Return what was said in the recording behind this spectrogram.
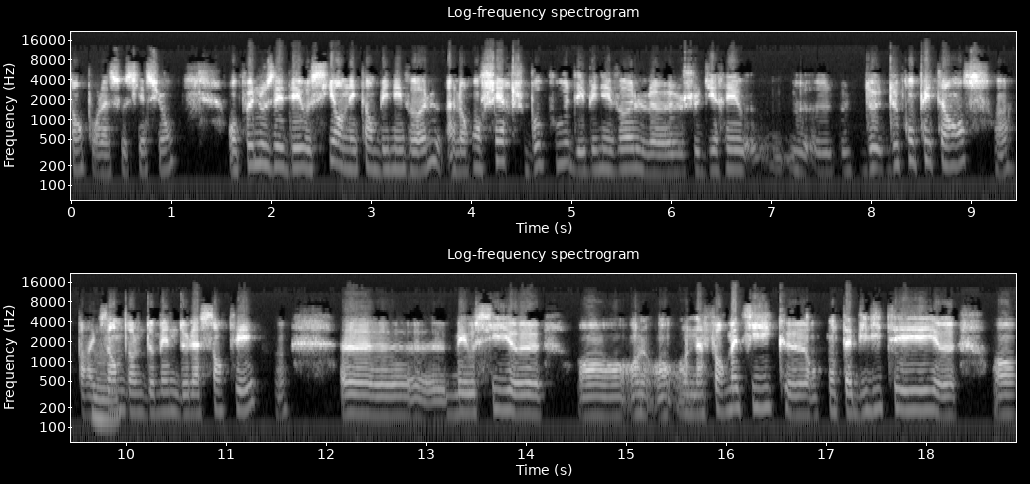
important pour l'association. On peut nous aider aussi en étant bénévole. Alors on cherche beaucoup des bénévoles, euh, je dirais, euh, de, de compétences, hein, par mmh. exemple dans le domaine de la santé. Hein, euh, mais aussi euh, en, informatique, en comptabilité, en,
